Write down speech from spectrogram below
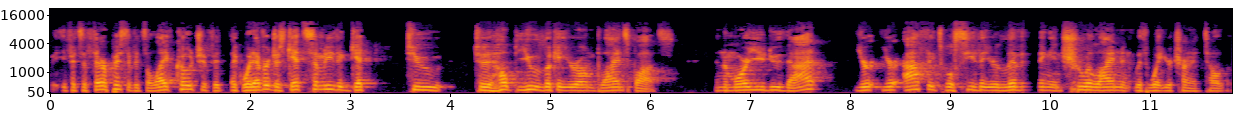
if it's a therapist, if it's a life coach, if it like whatever, just get somebody to get to to help you look at your own blind spots. And the more you do that, your your athletes will see that you're living in true alignment with what you're trying to tell them.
